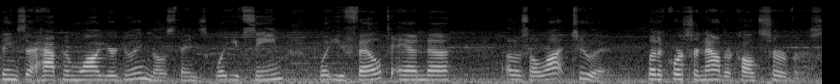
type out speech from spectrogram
things that happen while you're doing those things, what you've seen, what you felt, and uh, there's a lot to it. But of course, now they're called servers.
